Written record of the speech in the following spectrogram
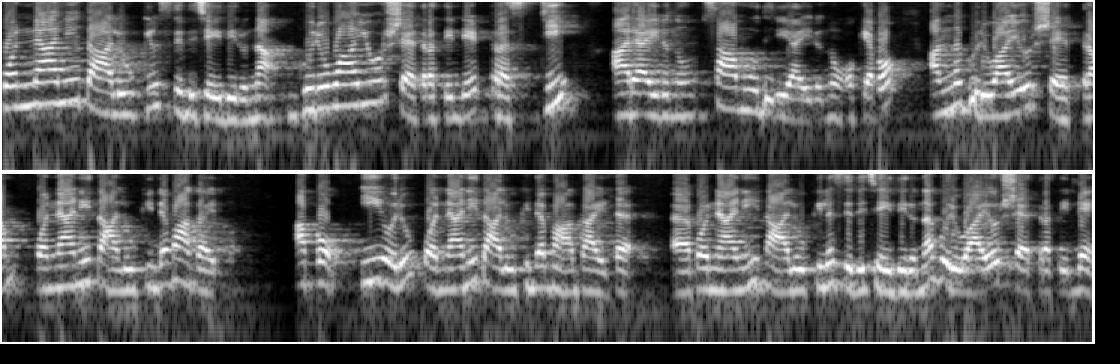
പൊന്നാനി താലൂക്കിൽ സ്ഥിതി ചെയ്തിരുന്ന ഗുരുവായൂർ ക്ഷേത്രത്തിന്റെ ട്രസ്റ്റി ആരായിരുന്നു? സാമൂതിരി ആയിരുന്നു ഓക്കെ അപ്പോ അന്ന് ഗുരുവായൂർ ക്ഷേത്രം പൊന്നാനി താലൂക്കിന്റെ ഭാഗമായിരുന്നു. അപ്പോ ഈ ഒരു പൊന്നാനി താലൂക്കിന്റെ ഭാഗമായിട്ട് പൊന്നാനി താലൂക്കിൽ സ്ഥിതി ചെയ്തിരുന്ന ഗുരുവായൂർ ക്ഷേത്രത്തിന്റെ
